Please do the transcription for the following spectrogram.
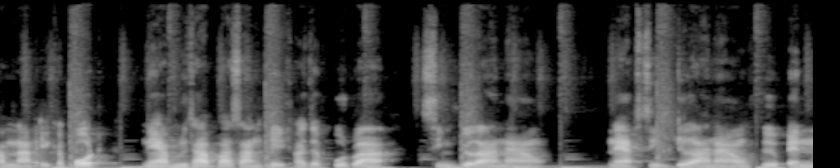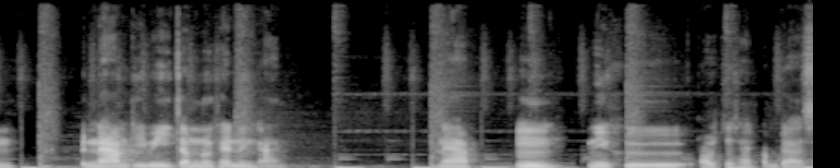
คำนามเอกพจน์นะครับหรือถ้าภาษาอังกฤษเขาจะพูดว่า singular noun นะครับ singular noun ก็คือเป็นเป็นนามที่มีจำนวนแค่ 1 อันนะครับอืมนี่คือเราจะใช้กับ does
